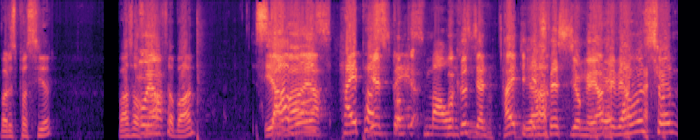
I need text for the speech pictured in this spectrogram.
War das passiert? War es auf Oh der ja. Achterbahn? Star Ja, war. Wars Hyperspace Jetzt kommt Mountain. Christian, halt dich Ja. jetzt fest, Junge, ja? Ey, wir haben uns schon,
